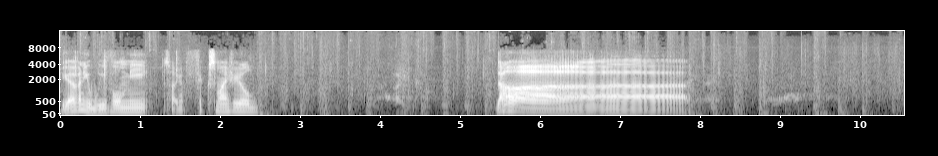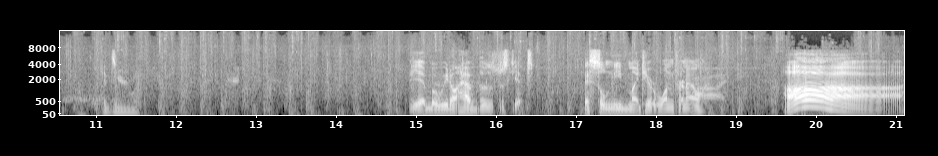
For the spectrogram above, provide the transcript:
you have any weevil meat so I can fix my shield? Ah. It's yeah, but we don't have those just yet. I still need my tier one for now. Ah.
